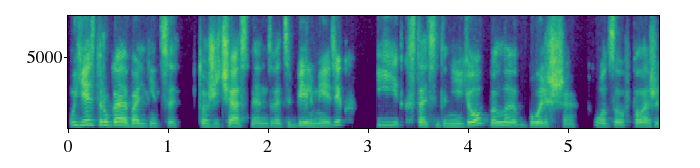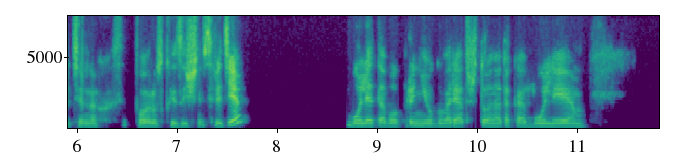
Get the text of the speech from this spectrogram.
Есть другая больница, тоже частная, называется Бельмедик. И, кстати, на нее было больше отзывов положительных в русскоязычной среде. Более того, про нее говорят, что она такая более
